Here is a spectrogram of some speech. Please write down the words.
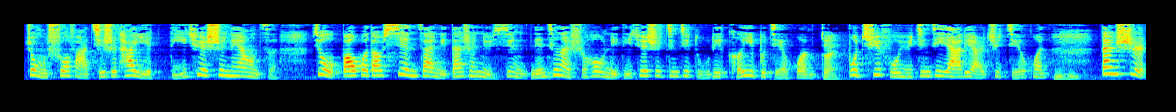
这种说法，其实它也的确是那样子。就包括到现在，你单身女性年轻的时候，你的确是经济独立，可以不结婚，对不屈服于经济压力而去结婚。嗯但是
